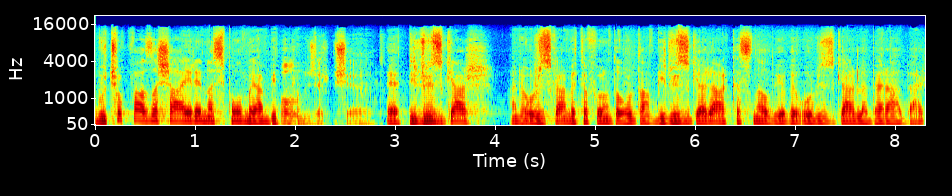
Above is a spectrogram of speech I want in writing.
bu çok fazla şaire nasip olmayan bir durum. Olmayacak bir şey evet. Evet bir rüzgar hani o rüzgar metaforunu da oradan bir rüzgarı arkasına alıyor ve o rüzgarla beraber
